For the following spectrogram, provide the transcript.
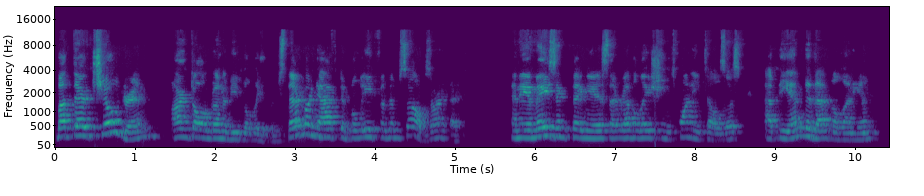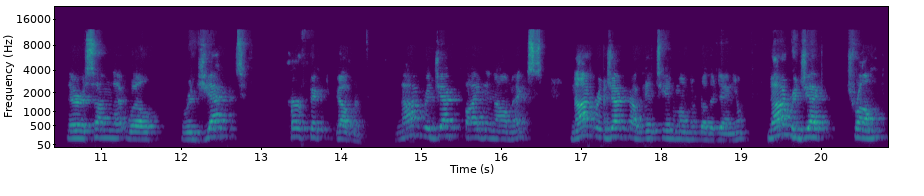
But their children aren't all going to be believers. They're going to have to believe for themselves, aren't they? And the amazing thing is that Revelation 20 tells us at the end of that millennium, there are some that will reject perfect government, not reject Bidenomics, not reject, I'll get to you in a moment, Brother Daniel, not reject Trump,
